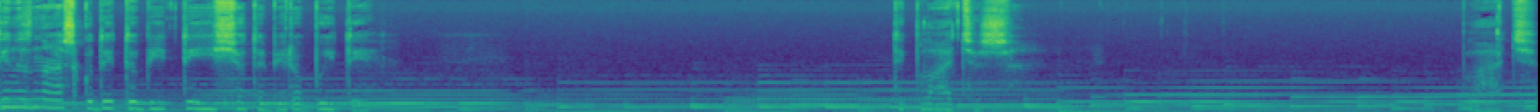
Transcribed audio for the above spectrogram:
Ти не знаєш, куди тобі йти і що тобі робити. Ти плачеш. Плач.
